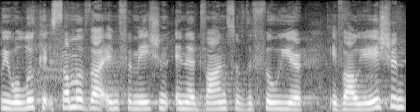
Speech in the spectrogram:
we will look at some of that information in advance of the full year evaluation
